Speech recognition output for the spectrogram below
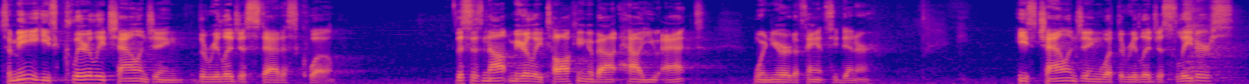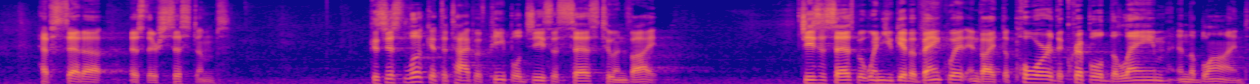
to me, he's clearly challenging the religious status quo. This is not merely talking about how you act when you're at a fancy dinner. He's challenging what the religious leaders have set up as their systems. Because just look at the type of people Jesus says to invite. Jesus says, But when you give a banquet, invite the poor, the crippled, the lame, and the blind.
